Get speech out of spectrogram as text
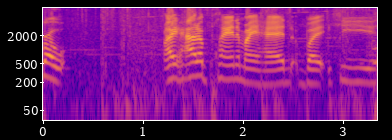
Bro, I had a plan in my head, but he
